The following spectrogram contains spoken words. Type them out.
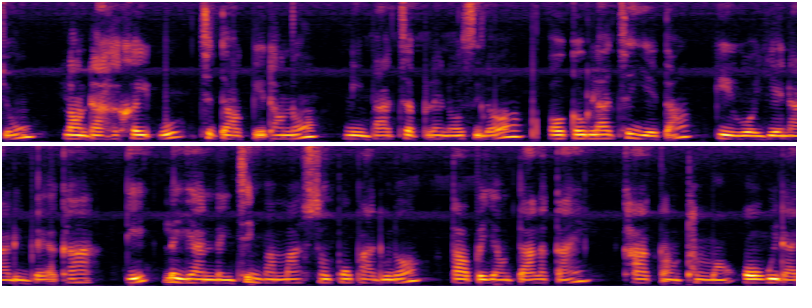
ကျုံလောင်တာခခိတ်ကိုချက်တော့ကဲထောင်းနော်နိဘာချက်ပလန်တော့စီလောအောကုတ်လာချက်ရတာကေကိုရေနာဒီပဲအခါဒီလက်ရနိုင်ချင်းမမဆုံဖုံဖာတူနော် တောက်ပယောင်တားလကိုင်ခါကောင်ထမောင်အဝိဒါ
